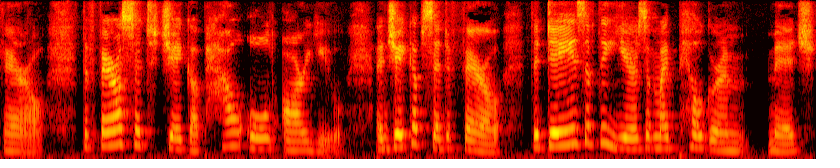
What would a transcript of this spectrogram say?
Pharaoh. The Pharaoh said to Jacob, How old are you? And Jacob said to Pharaoh, The days of the years of my pilgrimage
